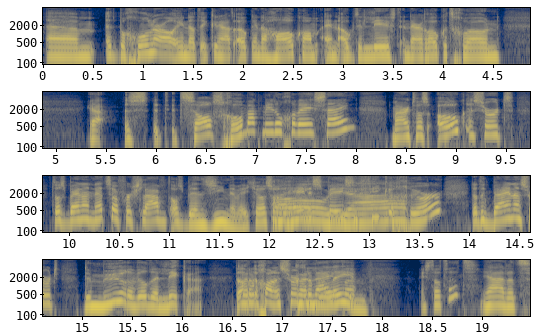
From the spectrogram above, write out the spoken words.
Ehm, het begon er al in dat ik inderdaad ook in de hal kwam en ook de lift. En daar rook het gewoon. Ja, het, het zal schoonmaakmiddel geweest zijn. Maar het was ook een soort. Het was bijna net zo verslavend als benzine. Weet je wel? Zo'n Oh, hele specifieke ja. geur. Dat ik bijna een soort de muren wilde likken. Dat gewoon een soort lijpe... Carboleum. Is dat het? Ja, dat is,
